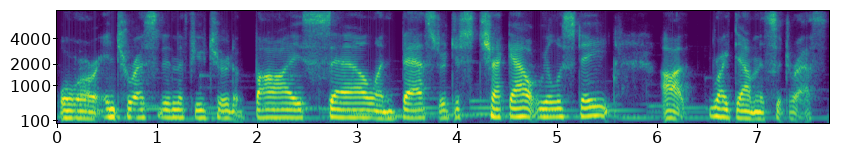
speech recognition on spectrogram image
or are interested in the future to buy, sell, invest, or just check out real estate, uh, write down this address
